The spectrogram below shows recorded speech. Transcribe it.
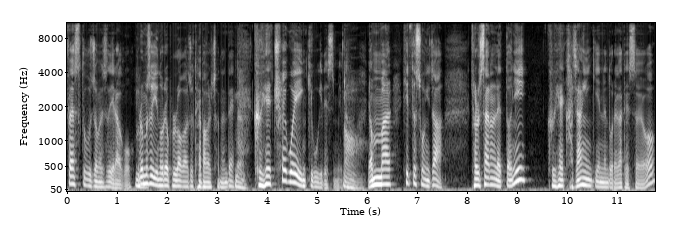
패스트푸드점에서 일하고 그러면서 이 노래 불러가지고 대박을 쳤는데 네. 그해 최고의 인기곡이 됐습니다. 어. 연말 히트송이자 결산을 냈더니 그해 가장 인기 있는 노래가 됐어요.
